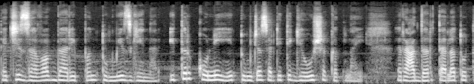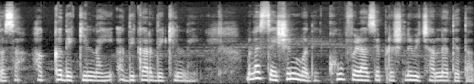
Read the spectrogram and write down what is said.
त्याची जबाबदारी पण तुम्हीच घेणार. इतर कोणीही तुमच्यासाठी ती घेऊ शकत नाही. रादर त्याला तो तसा हक्क देखील नाही अधिकार देखील नाही. मला सेशनमध्ये खूप वेळाचे प्रश्न विचारण्यात येतात.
